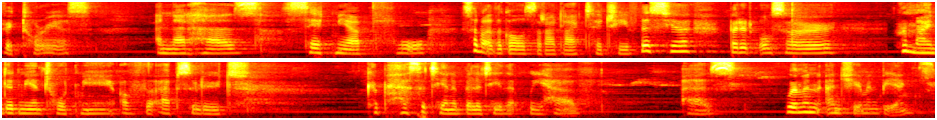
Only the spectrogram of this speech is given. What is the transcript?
victorious. And that has set me up for some other goals that I'd like to achieve this year, but it also reminded me and taught me of the absolute capacity and ability that we have as women and human beings.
